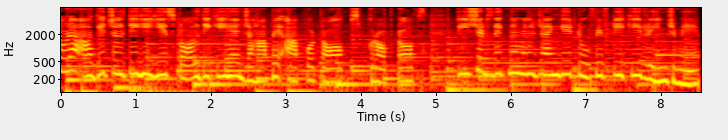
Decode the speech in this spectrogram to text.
थोड़ा आगे चलते ही ये स्टॉल दिखी है, जहाँ पे आपको टॉप्स, क्रॉप टॉप्स टी शर्ट्स देखने मिल जाएँगे 250 की रेंज में।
